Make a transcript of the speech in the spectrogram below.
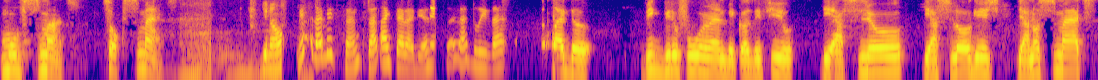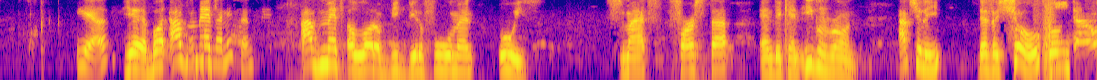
move smart, talk smart. You know, Yeah, that makes sense. I like that idea. I, I believe that. like the big beautiful women because they feel they are slow, they are sluggish, they are not smart. Yeah, Yeah, but I've mm-hmm. met that makes sense. I've met a lot of big beautiful women who is smart, faster, and they can even run. Actually, there's a show going down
